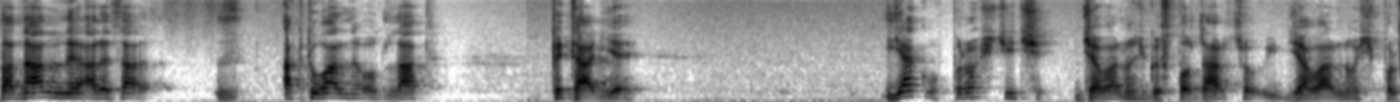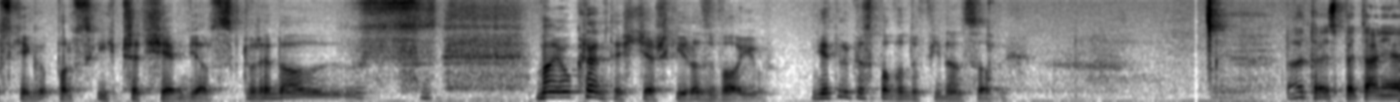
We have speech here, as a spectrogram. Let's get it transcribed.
banalne, ale za, aktualne od lat pytanie. Jak uprościć działalność gospodarczą i działalność polskiego, polskich przedsiębiorstw, które no, mają kręte ścieżki rozwoju, nie tylko z powodów finansowych. No, to jest pytanie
